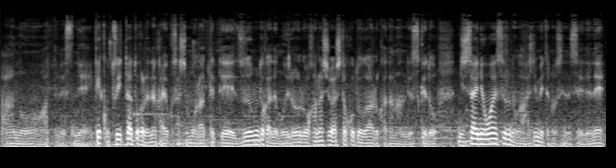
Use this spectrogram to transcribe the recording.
あの、会ってですね、結構ツイッターとかで仲良くさせてもらってて、Zoom とかでもいろいろお話はしたことがある方なんですけど実際にお会いするのが初めての先生でね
